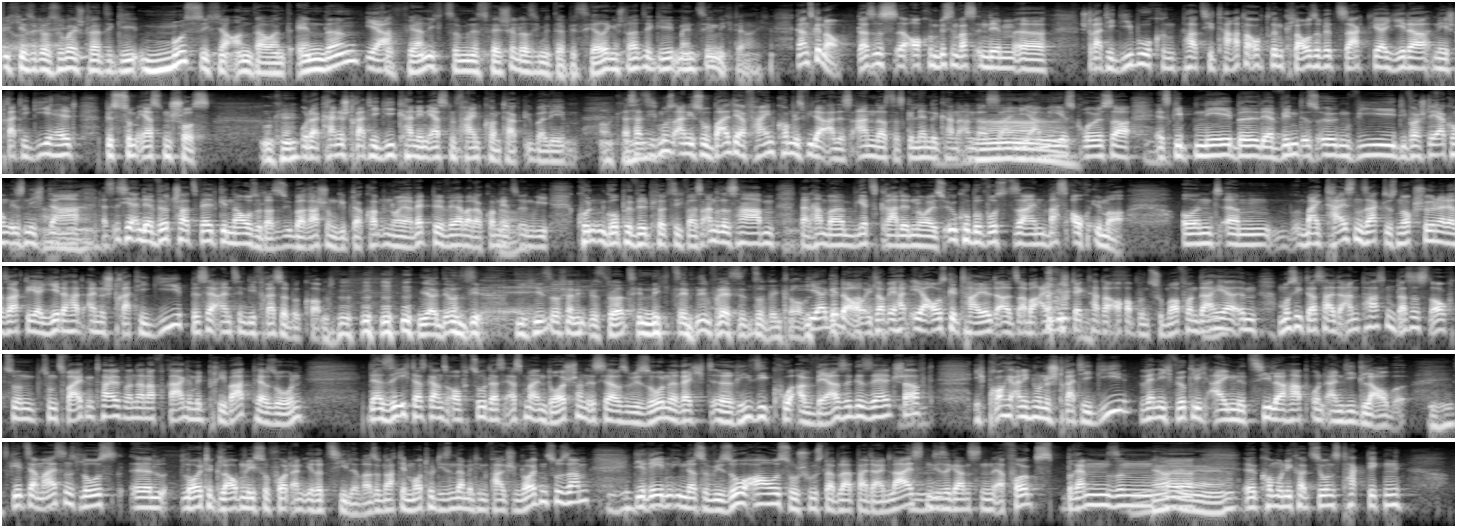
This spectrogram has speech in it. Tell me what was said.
Ich gehe sogar so bei Strategie, muss sich ja andauernd ändern, ja. sofern ich zumindest feststelle, dass ich mit der bisherigen Strategie mein Ziel nicht erreiche. Ganz genau. Das ist äh, auch ein bisschen was in dem äh, Strategiebuch, ein paar Zitate auch drin. Clausewitz sagt ja, jeder, nee, Strategie hält bis zum ersten Schuss. Okay. Oder keine Strategie kann den ersten Feindkontakt überleben. Okay. Das heißt, ich muss eigentlich, sobald der Feind kommt, ist wieder alles anders. Das Gelände kann anders ah. sein, die Armee ist größer, es gibt Nebel, der Wind ist irgendwie, die Verstärkung ist nicht ah. da. Das ist ja in der Wirtschaftswelt genauso, dass es Überraschungen gibt. Da kommt ein neuer Wettbewerber, da kommt ja. jetzt irgendwie Kundengruppe, will plötzlich was anderes haben. Dann haben wir jetzt gerade ein neues Ökobewusstsein, was auch immer. Und ähm, Mike Tyson sagt es noch schöner, der sagte ja, jeder hat eine Strategie, bis er eins in die Fresse bekommt. ja, und die, die hieß wahrscheinlich bis dorthin, nichts in die Fresse zu bekommen. Ja, genau. Ich glaube, er hat eher ausgeteilt, als aber eingesteckt hat er auch ab und zu mal. Von daher ähm, muss ich das halt anpassen. Das ist auch zum, zum zweiten Teil von deiner Frage mit Privatpersonen da sehe ich das ganz oft so, dass erstmal in Deutschland ist ja sowieso eine recht äh, risikoaverse Gesellschaft. Ich brauche ja eigentlich nur eine Strategie, wenn ich wirklich eigene Ziele habe und an die glaube. Mhm. Es geht ja meistens los, äh, Leute glauben nicht sofort an ihre Ziele. Also nach dem Motto, die sind da mit den falschen Leuten zusammen, mhm. die reden ihnen das sowieso aus, so Schuster bleibt bei deinen Leisten, mhm. diese ganzen Erfolgsbremsen, ja, äh, ja, ja, äh, Kommunikationstaktiken.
